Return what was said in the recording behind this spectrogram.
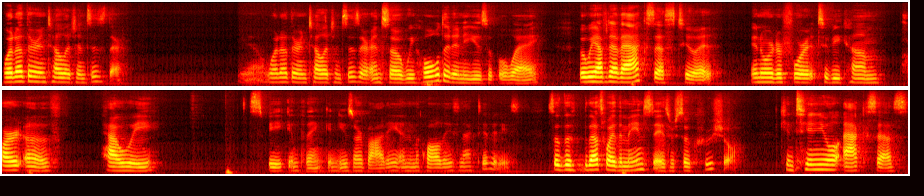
What other intelligence is there? You know, what other intelligence is there? And so we hold it in a usable way, but we have to have access to it in order for it to become part of how we speak and think and use our body and the qualities and activities. So the, that's why the mainstays are so crucial. Continual access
